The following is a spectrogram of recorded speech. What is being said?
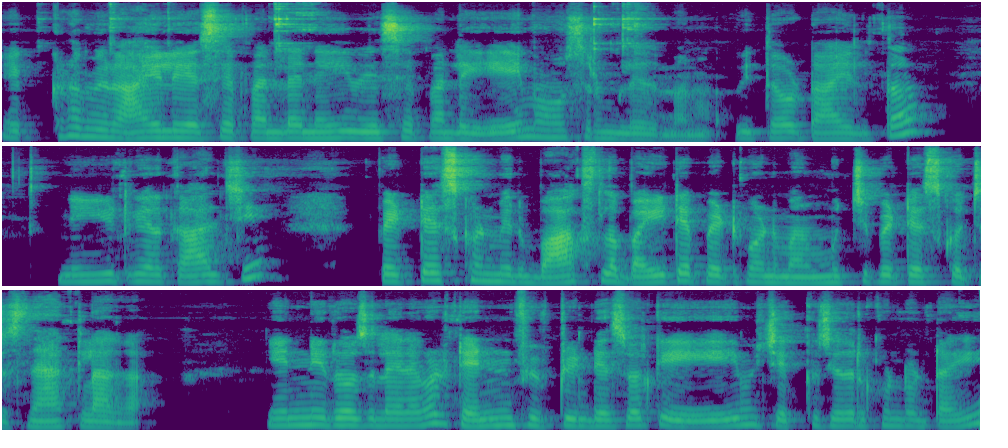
ఎక్కడ మీరు ఆయిల్ వేసే పనిలే నెయ్యి వేసే పనిలే ఏం అవసరం లేదు మనం. వితౌట్ ఆయిల్తో నీట్గా కాల్చి పెట్టేసుకోండి మీరు బాక్స్లో బయటే పెట్టుకోండి. మనం ముచ్చి పెట్టేసుకోవచ్చు స్నాక్ లాగా. ఎన్ని రోజులైనా కూడా టెన్ ఫిఫ్టీన్ డేస్ వరకు ఏమి చెక్కు చెదరకుండా ఉంటాయి.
